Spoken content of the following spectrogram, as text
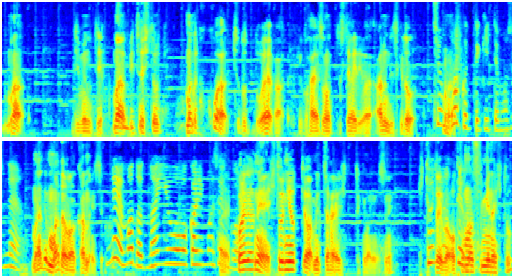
まあ、自分の手。まあ、うん別に人の、まだここはちょっと親が結構速そうなスタイルではあるんですけど、チュンうまくって切ってますね。まあでもまだわかんないですよ。ねえ、まだ内容はわかりませんはい、が。これがね、人によってはめっちゃ速い時もありますね。人に例えば、よってはおとなしめな人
